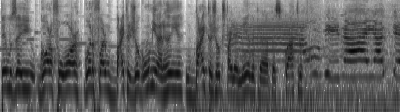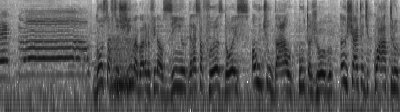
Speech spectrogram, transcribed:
temos aí God of War, God of War um baita jogo, Homem-Aranha, um baita jogo Spider-Man né, pra PS4. O Miranha chegou! Ghost of Tsushima agora no finalzinho, The Last of Us 2, Until Dawn, puta jogo, Uncharted 4,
